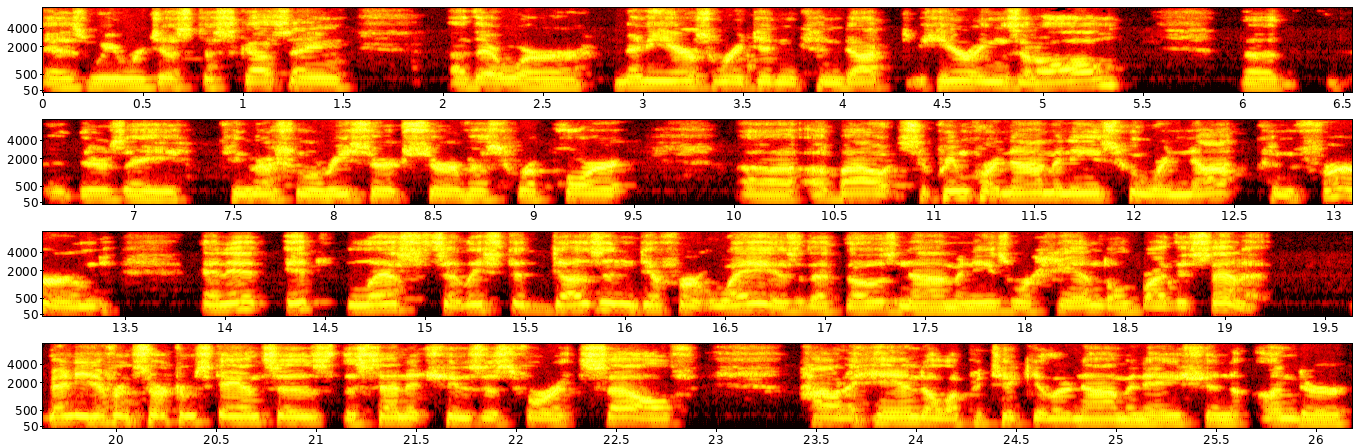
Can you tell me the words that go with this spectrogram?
As we were just discussing, uh, there were many years where it didn't conduct hearings at all. The, there's a Congressional Research Service report uh, about Supreme Court nominees who were not confirmed, and it, it lists at least a dozen different ways that those nominees were handled by the Senate many different circumstances. The Senate chooses for itself how to handle a particular nomination under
